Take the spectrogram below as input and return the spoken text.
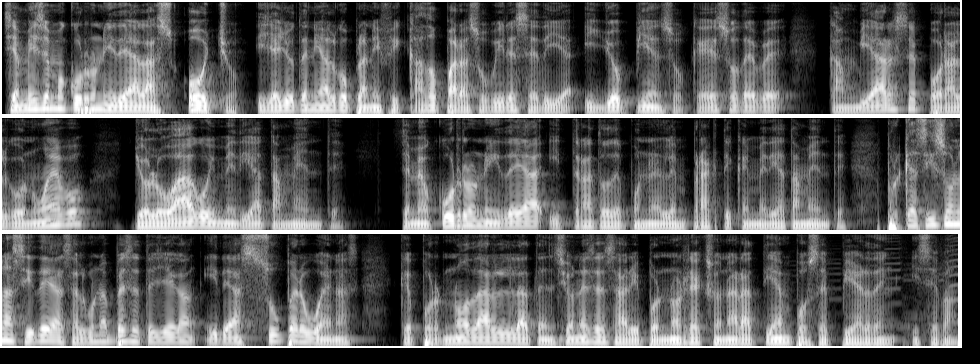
Si a mí se me ocurre una idea a las 8 y ya yo tenía algo planificado para subir ese día y yo pienso que eso debe cambiarse por algo nuevo, yo lo hago inmediatamente. Se me ocurre una idea y trato de ponerla en práctica inmediatamente. Porque así son las ideas. Algunas veces te llegan ideas súper buenas que por no darle la atención necesaria y por no reaccionar a tiempo se pierden y se van.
